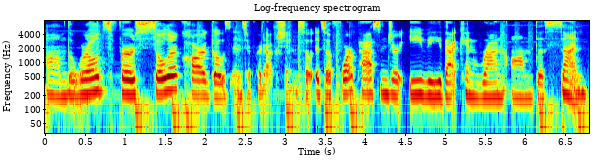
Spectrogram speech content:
Um, the world's first solar car goes into production. So it's a four passenger EV that can run on the sun.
